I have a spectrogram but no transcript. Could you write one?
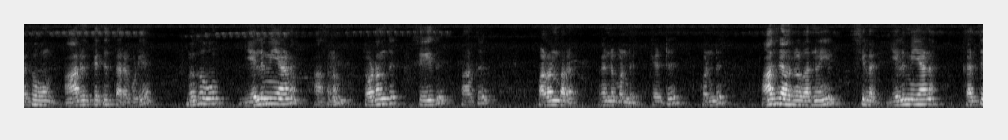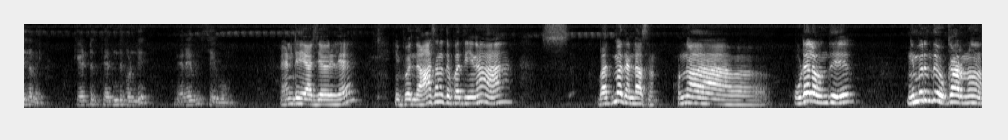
மிகவும் ஆரோக்கியத்தை தரக்கூடிய மிகவும் எளிமையான ஆசனம் தொடர்ந்து செய்து பார்த்து பலன் பெற வேண்டுமென்று கேட்டு கொண்டு ஆசிரியர் அவர்கள் வர்ணனையில் சில எளிமையான கருத்துக்களை கேட்டு தெரிந்து கொண்டு நிறைவு செய்வோம். நன்றி ஆர்ஜி அவர்களே. இப்போ இந்த ஆசனத்தை பார்த்தீங்கன்னா பத்ம தண்டாசனம். ஒன்றும் உடலை வந்து நிமிர்ந்து உட்காரணும்.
